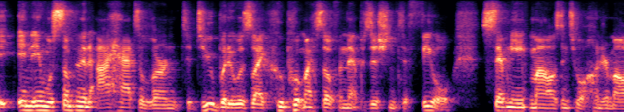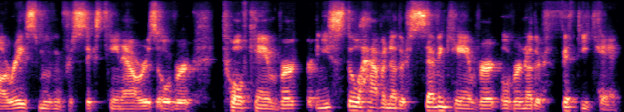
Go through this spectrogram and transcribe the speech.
and it was something that I had to learn to do, but it was like who put myself in that position to feel 70 miles into a 100 mile race, moving for 16 hours over 12K invert, and you still have another 7K invert over another 50K.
